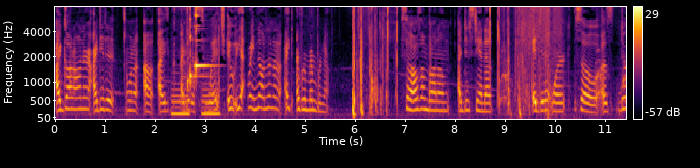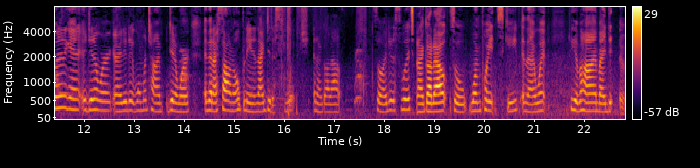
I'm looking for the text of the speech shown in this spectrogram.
I got on her. I did it when I I I did a switch. It, yeah. Wait. No. No. No. I I remember now. So I was on bottom. I did stand up. It didn't work. So I was doing it again. It didn't work. And I did it one more time. It didn't work. And then I saw an opening and I did a switch and I got out. So I did a switch and I got out. So one point escape. And then I went to get behind, but I did, uh,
